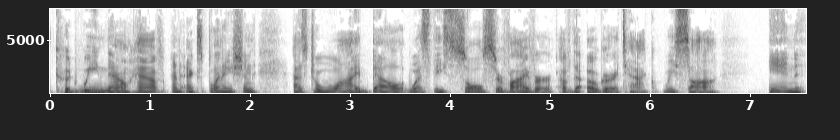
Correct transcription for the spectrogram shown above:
could we now have an explanation as to why Belle was the sole survivor of the ogre attack we saw in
